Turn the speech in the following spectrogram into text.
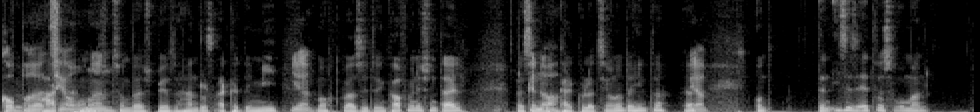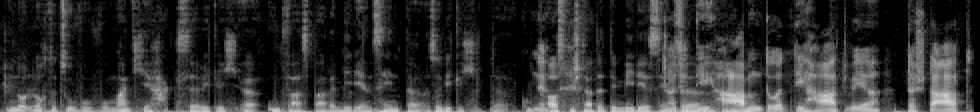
Kooperationen. zum Beispiel also Handelsakademie ja. macht quasi den kaufmännischen Teil. Da sind genau. auch Kalkulationen dahinter. Ja? ja? Und dann ist es etwas, wo man noch, noch dazu, wo, wo manche Hacks ja wirklich äh, unfassbare Mediencenter, also wirklich äh, gut ja. ausgestattete Mediencenter. Also die haben dort die Hardware, der Staat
